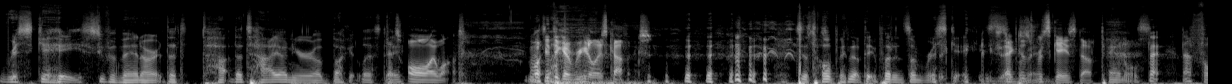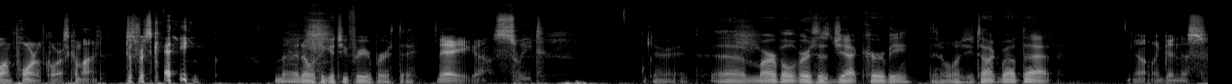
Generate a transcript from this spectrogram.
Risque Superman art. That's t- that's high on your uh, bucket list. That's eh? all I want. what do you think of real comics? just hoping that they put in some risque Like just Superman risque stuff. panels. Not not full on porn, of course. Come on, just risque. Now I know what to get you for your birthday. there you go. Sweet. All right. Uh, Marvel versus Jack Kirby. They don't want you to talk about that. Oh my goodness.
